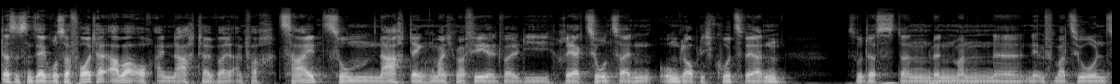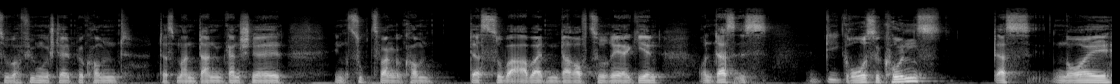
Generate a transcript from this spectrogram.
Das ist ein sehr großer Vorteil, aber auch ein Nachteil, weil einfach Zeit zum Nachdenken manchmal fehlt, weil die Reaktionszeiten unglaublich kurz werden, so dass dann, wenn man eine, eine Information zur Verfügung gestellt bekommt, dass man dann ganz schnell in Zugzwang gekommen, das zu bearbeiten, darauf zu reagieren. Und das ist die große Kunst, das neu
